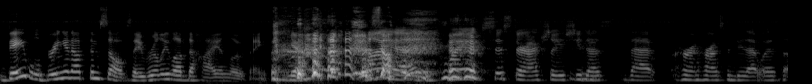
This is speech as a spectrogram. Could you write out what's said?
They will bring it up themselves. They really love the high and low thing. Yeah. my, So- uh, my ex sister actually she does that. Her and her husband do that with uh,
